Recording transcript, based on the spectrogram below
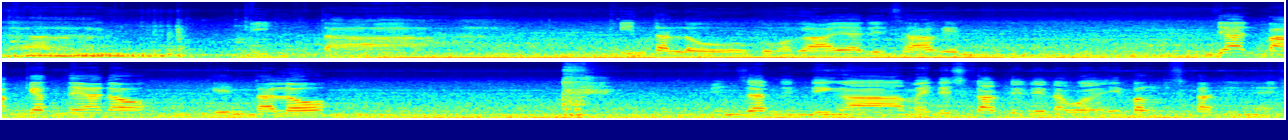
Ah, quinta. Quinta low. Gumagaya din sa akin. Diyan, packet na yan oh. Quinta low. Minsan hindi nga may discard din ako. Ibang discard niya eh.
